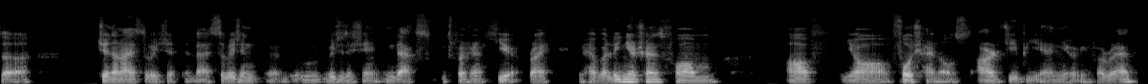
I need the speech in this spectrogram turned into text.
the generalized vision, uh, vegetation index expression here, right? You have a linear transform of your four channels, RGB and near infrared,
